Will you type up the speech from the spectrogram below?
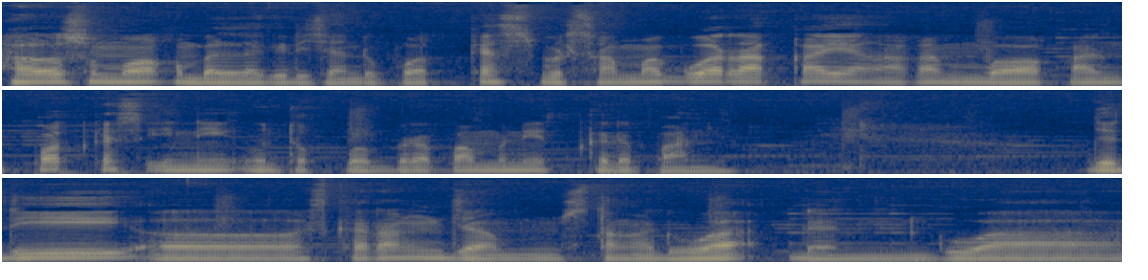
Halo semua, kembali lagi di Candu Podcast bersama gua Raka yang akan membawakan podcast ini untuk beberapa menit ke depan. Jadi eh, sekarang jam setengah dua dan gua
